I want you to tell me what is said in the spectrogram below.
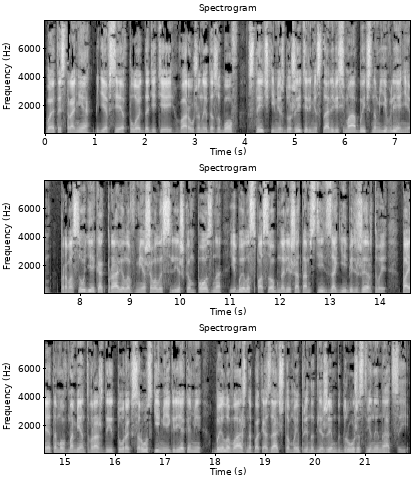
В этой стране, где все, вплоть до детей, вооружены до зубов, стычки между жителями стали весьма обычным явлением, Правосудие, как правило, вмешивалось слишком поздно и было способно лишь отомстить за гибель жертвы, поэтому в момент вражды турок с русскими и греками было важно показать, что мы принадлежим к дружественной нации.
